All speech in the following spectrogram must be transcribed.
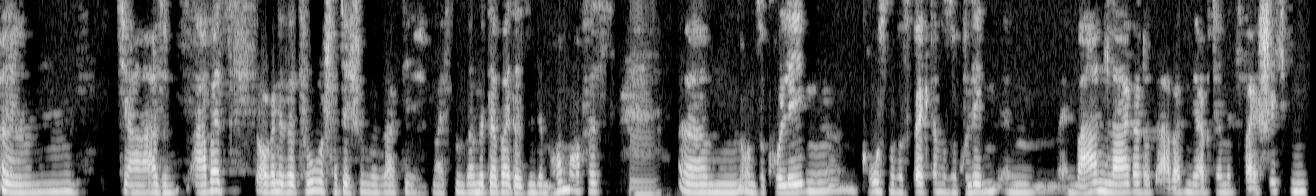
Ähm, ja, also arbeitsorganisatorisch hatte ich schon gesagt, die meisten unserer Mitarbeiter sind im Homeoffice. Mhm. Ähm, unsere Kollegen, großen Respekt an unsere Kollegen im, im Warenlager, dort arbeiten wir aktuell mit zwei Schichten,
